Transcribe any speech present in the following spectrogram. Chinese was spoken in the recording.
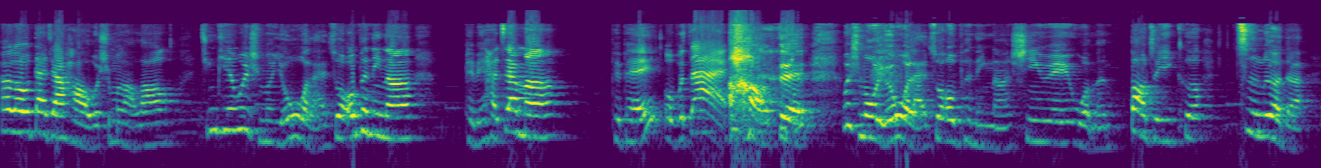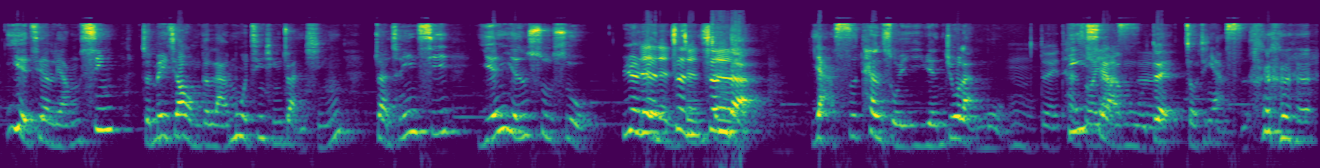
Hello，大家好，我是木姥姥。今天为什么由我来做 opening 呢？培培还在吗？培培，我不在。哦，对，为什么我由我来做 opening 呢？是因为我们抱着一颗炙热的业界良心，准备将我们的栏目进行转型，转成一期严严肃肃、认认真真的雅思探索与研究栏目。嗯，对，第一期雅栏目，对，走进雅思。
